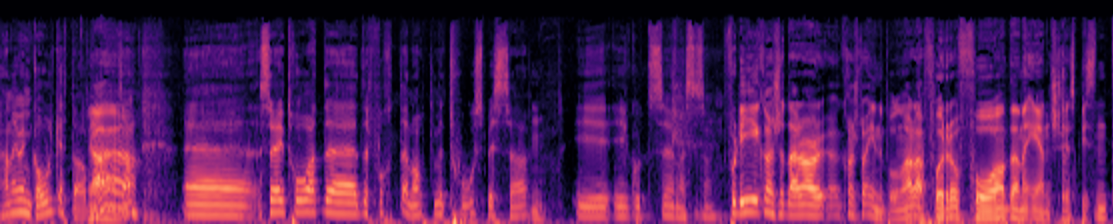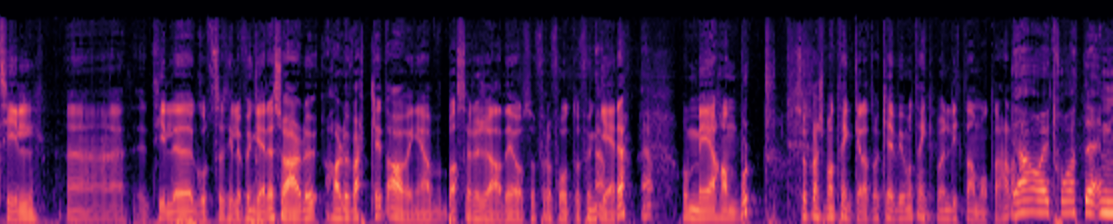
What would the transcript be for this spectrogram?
han er jo en goalgetter. Ja, ja? Eh, så jeg tror at det, det fort ender opp med to spisser Mm. i, i godset neste sesong. Fordi kanskje der er, kanskje du er inne på noe her da For å få denne enslige spissen til eh, Til eh, godset til å fungere Så du, har du vært litt avhengig av Basarajadi Rejadi også For å få det til å fungere Ja, ja. Og med han bort Så kanskje man tenker at Ok, vi må tenke på en litt annen måte her da Ja, og jeg tror at det er en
